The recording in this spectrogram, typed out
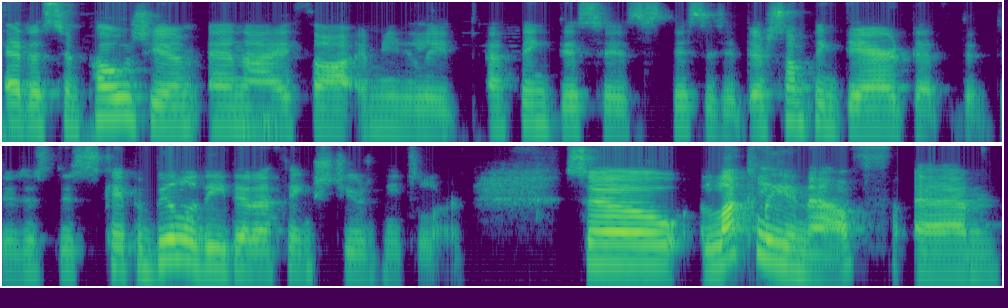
at a symposium, and I thought immediately, I think this is this is it. There's something there that, that there's this capability that I think students need to learn. So luckily enough, um,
